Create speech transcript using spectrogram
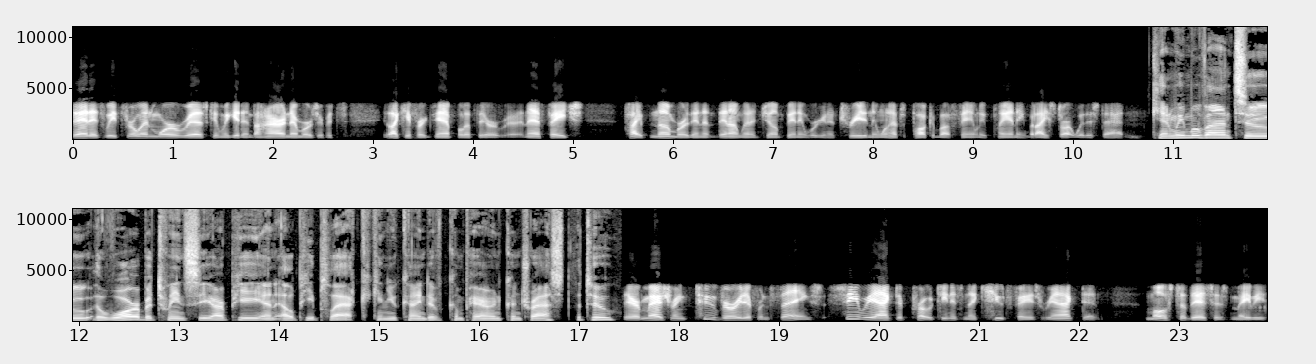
said, as we throw in more risk and we get into higher numbers, if it's like, if for example, if they're an FH type number, then then I'm going to jump in and we're going to treat, it, and then we'll have to talk about family planning. But I start with a statin. Can we move on to the war between CRP and LP plaque? Can you kind of compare and contrast the two? They're measuring two very different things. C-reactive protein is an acute phase reactant. Most of this is maybe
